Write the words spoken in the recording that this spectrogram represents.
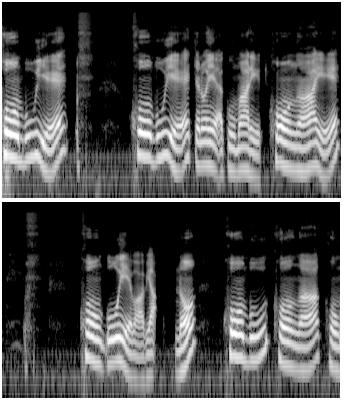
ခွန်ဘူးရဲ့ခွန်ဘူးရဲ့ကျွန်တော်ရဲ့အကူမတွေခွန်9ရဲ့ခွန်9ရဲ့ပါဗျနော်ခွန်ဘူးခွန်9ခွန်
